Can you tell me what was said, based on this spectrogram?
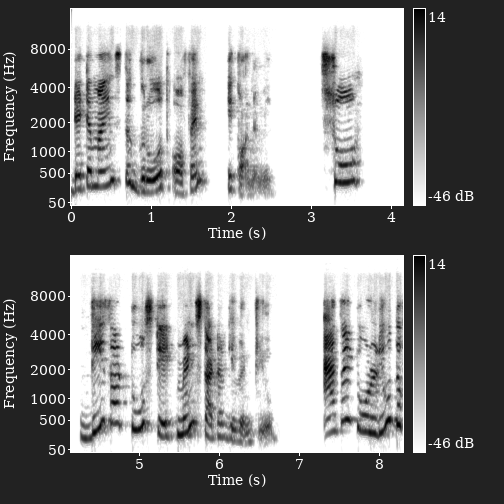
determines the growth of an economy. So these are two statements that are given to you. As I told you, the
